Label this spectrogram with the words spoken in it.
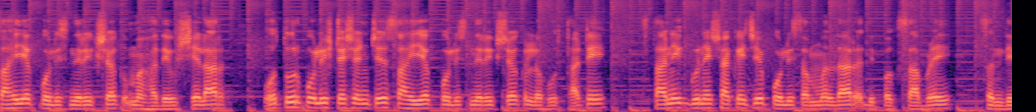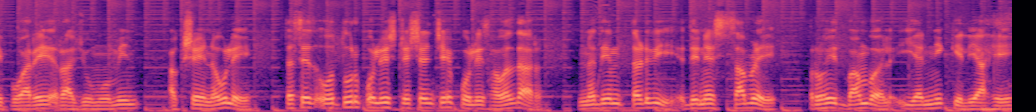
सहाय्यक पोलीस निरीक्षक महादेव शेलार ओतूर पोलीस स्टेशनचे सहाय्यक पोलीस निरीक्षक लहू थाटे स्थानिक गुन्हे शाखेचे पोलीस अंमलदार दीपक साबळे संदीप वारे राजू मोमीन अक्षय नवले तसेच ओतूर पोलीस स्टेशनचे पोलीस हवालदार नदीम तडवी दिनेश साबळे रोहित बांबल यांनी केली आहे.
